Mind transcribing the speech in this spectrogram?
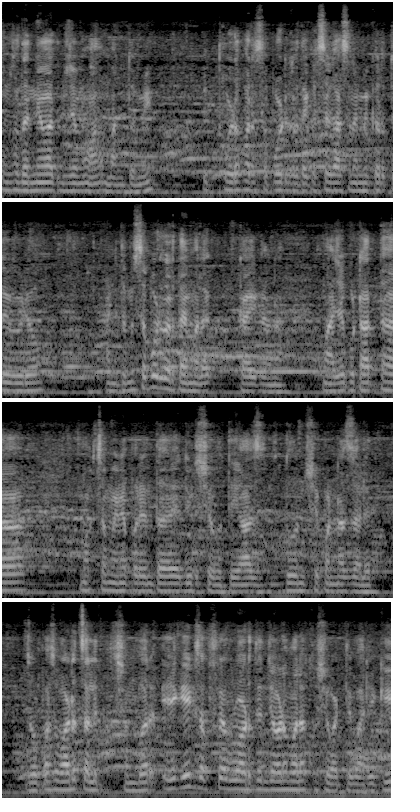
तुमचा धन्यवाद म्हणजे मानतो मी. थोडंफार सपोर्ट करताय. कसं का असं मी करतोय व्हिडिओ आणि तुम्ही सपोर्ट करताय मला काय करणं माझ्या कुठं आता मागच्या महिन्यापर्यंत दीडशे होते. आज दोनशे पन्नास झालेत. जवळपास वाढत चालेत शंभर एक एक सबस्क्राईबर वाढते जेवढं मला खुशी वाटते भारी की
